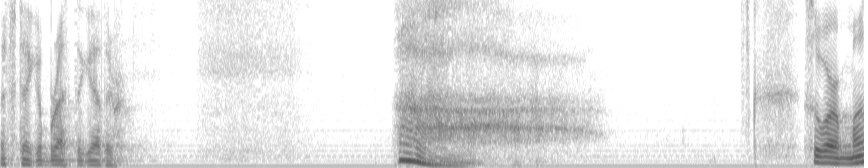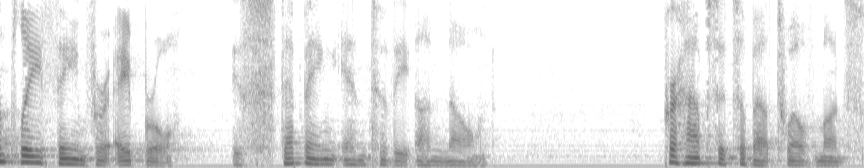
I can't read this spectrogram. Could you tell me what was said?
Let's take a breath together. so, our monthly theme for April is stepping into the unknown. Perhaps it's about 12 months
